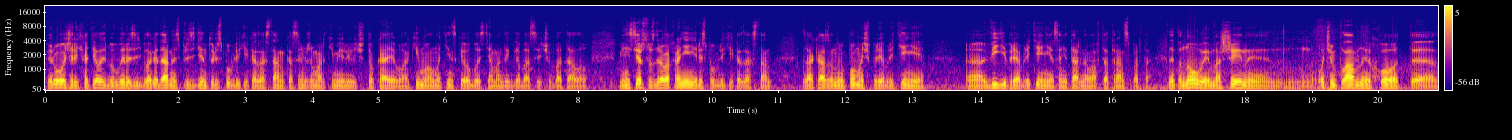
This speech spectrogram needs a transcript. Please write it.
В первую очередь хотелось бы выразить благодарность президенту Республики Казахстан Касым Жомарт Кемельевичу Токаеву, Акиму Алматинской области Амандык Габасовичу Баталову, Министерству здравоохранения Республики Казахстан за оказанную помощь в приобретении э, в виде приобретения санитарного автотранспорта. Это новые машины, очень плавный ход, э,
